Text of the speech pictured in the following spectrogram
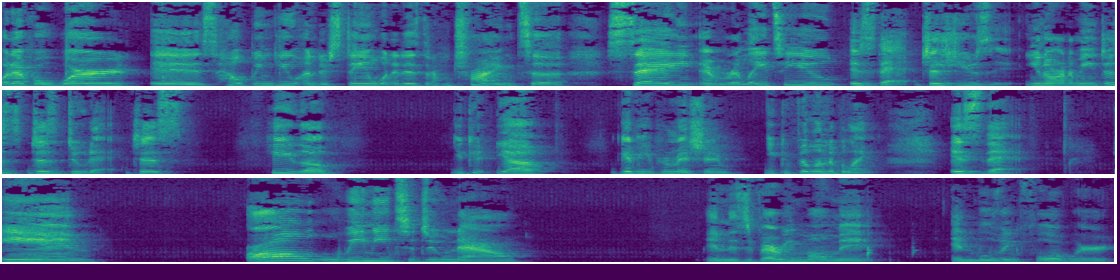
whatever word is helping you understand what it is that I'm trying to say and relate to you is that. Just use it. You know what I mean? Just just do that. Just here you go. You can yeah, give you permission. You can fill in the blank. Is that. And all we need to do now in this very moment and moving forward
